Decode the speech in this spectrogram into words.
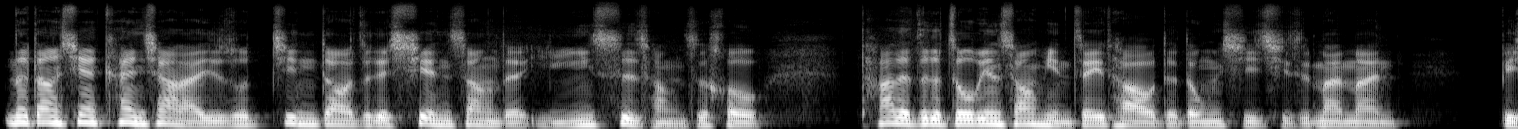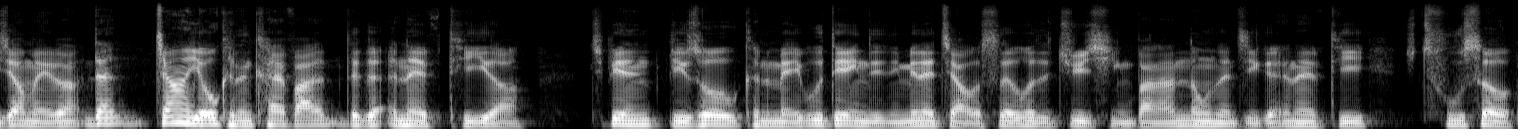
那当现在看下来，就是说进到这个线上的影音市场之后，它的这个周边商品这一套的东西，其实慢慢比较没办法，但将来有可能开发这个 NFT 了。就变，比如说，可能每一部电影里面的角色或者剧情，把它弄成几个 NFT 出售，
